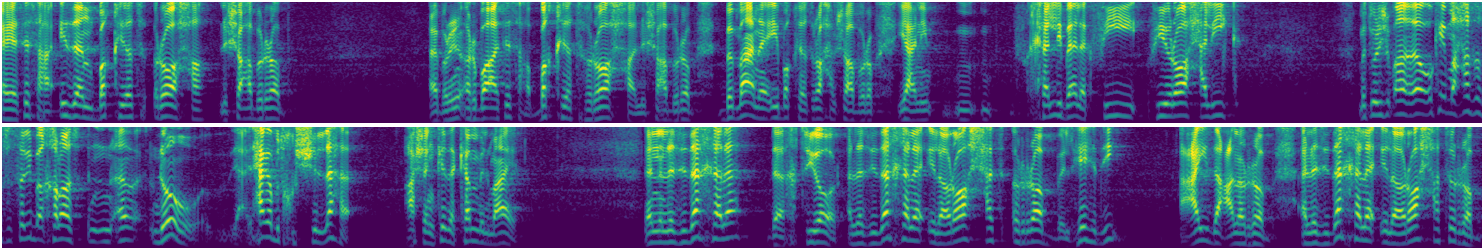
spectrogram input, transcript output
آية تسعة إذا بقيت راحة لشعب الرب. عبرين أربعة تسعة بقيت راحة لشعب الرب. بمعنى إيه بقيت راحة لشعب الرب؟ يعني خلي بالك في في راحة ليك. ما تقوليش آه أوكي ما حصل في الصليب خلاص نو no. يعني حاجة بتخش لها. عشان كده كمل معايا. لأن الذي دخل ده اختيار. الذي دخل إلى راحة الرب الهدي عايدة على الرب. الذي دخل إلى راحة الرب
